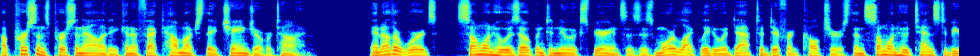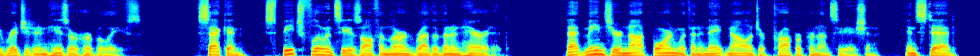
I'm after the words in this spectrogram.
a person's personality can affect how much they change over time. In other words, someone who is open to new experiences is more likely to adapt to different cultures than someone who tends to be rigid in his or her beliefs. Second, speech fluency is often learned rather than inherited. That means you're not born with an innate knowledge of proper pronunciation, instead,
